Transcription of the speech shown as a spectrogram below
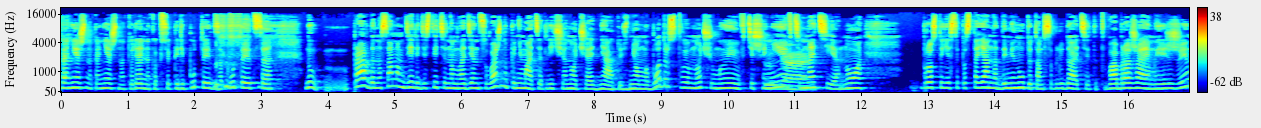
Конечно, конечно, а то реально как все перепутает, запутается. Ну, правда, на самом деле, действительно, младенцу важно понимать отличие ночи от дня. То есть днем мы бодрствуем, ночью мы в тишине, да. в темноте. Но Просто если постоянно до минуты там соблюдать этот воображаемый режим,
